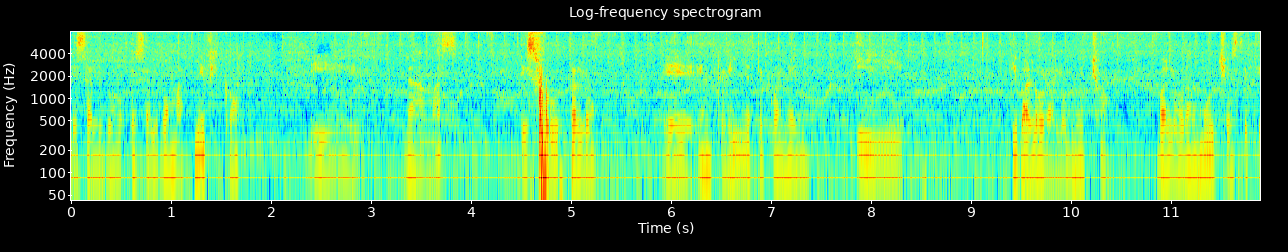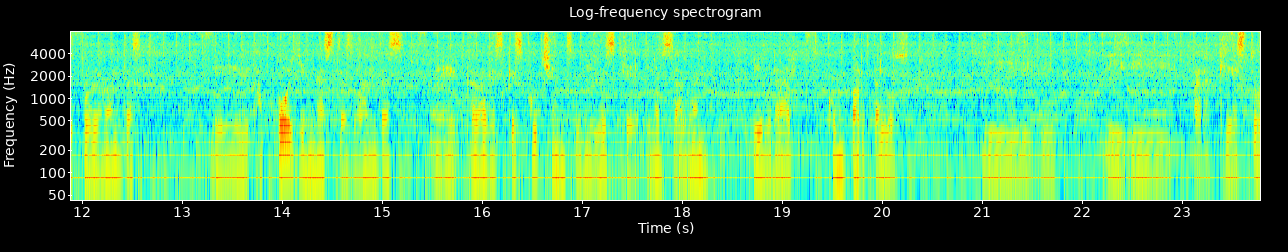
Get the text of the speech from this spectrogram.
Es algo, es algo magnífico. Y nada más. Disfrútalo. Eh, encariñate con él. Y, y valóralo mucho. Valora mucho este tipo de bandas eh, apoyen a estas bandas eh, cada vez que escuchen sonidos que los hagan vibrar, compártalos y, para que esto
